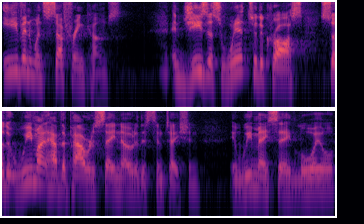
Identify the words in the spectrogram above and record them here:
even when suffering comes. And Jesus went to the cross so that we might have the power to say no to this temptation and we may say loyal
